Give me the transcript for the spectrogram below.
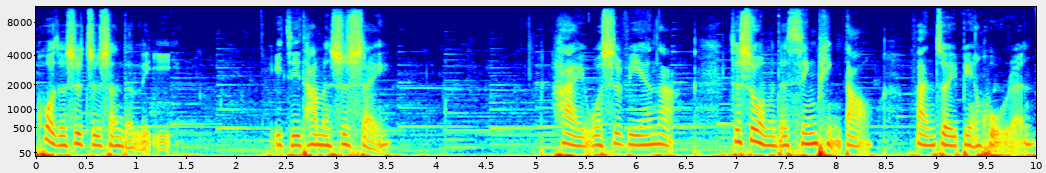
或者是自身的利益，以及他们是谁。嗨，我是 Vienna。这是我们的新频道——犯罪辩护人。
